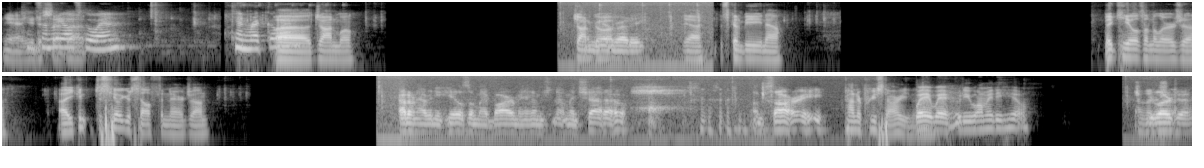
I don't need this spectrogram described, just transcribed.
Yeah, you Can just somebody else that. go in? Can Rick go in? Uh, John will. John, I'm go up. ready. Yeah, it's gonna be now. Big heals on Allergia. Uh, you can just heal yourself in there, John. I don't have any heals on my bar, man. I'm, I'm in shadow. I'm sorry. kind of priest are you? Wait, man? wait. Who do you want me to heal? Eulurgia.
